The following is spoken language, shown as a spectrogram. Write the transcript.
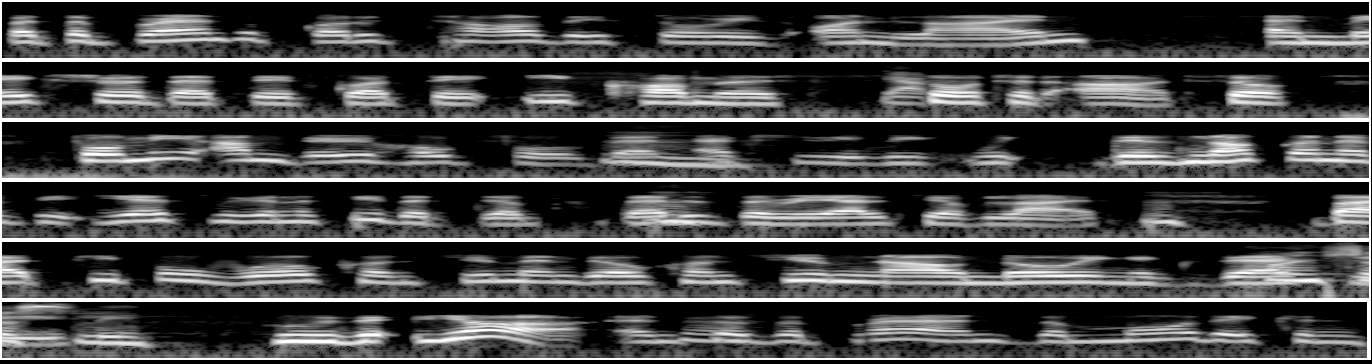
But the brands have got to tell their stories online and make sure that they've got their e-commerce Yep. sorted out. So for me, I'm very hopeful that mm. actually we, we there's not going to be yes, we're going to see the dip. That mm. is the reality of life. But people will consume and they'll consume now knowing exactly Consciously. Who they, yeah, and Yeah. so the brands, the more they can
